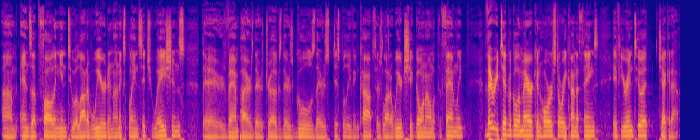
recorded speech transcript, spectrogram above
Um, ends up falling into a lot of weird and unexplained situations. There's vampires, there's drugs, there's ghouls, there's disbelieving cops. There's a lot of weird shit going on with the family very typical American horror story kind of things. If you're into it, check it out.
